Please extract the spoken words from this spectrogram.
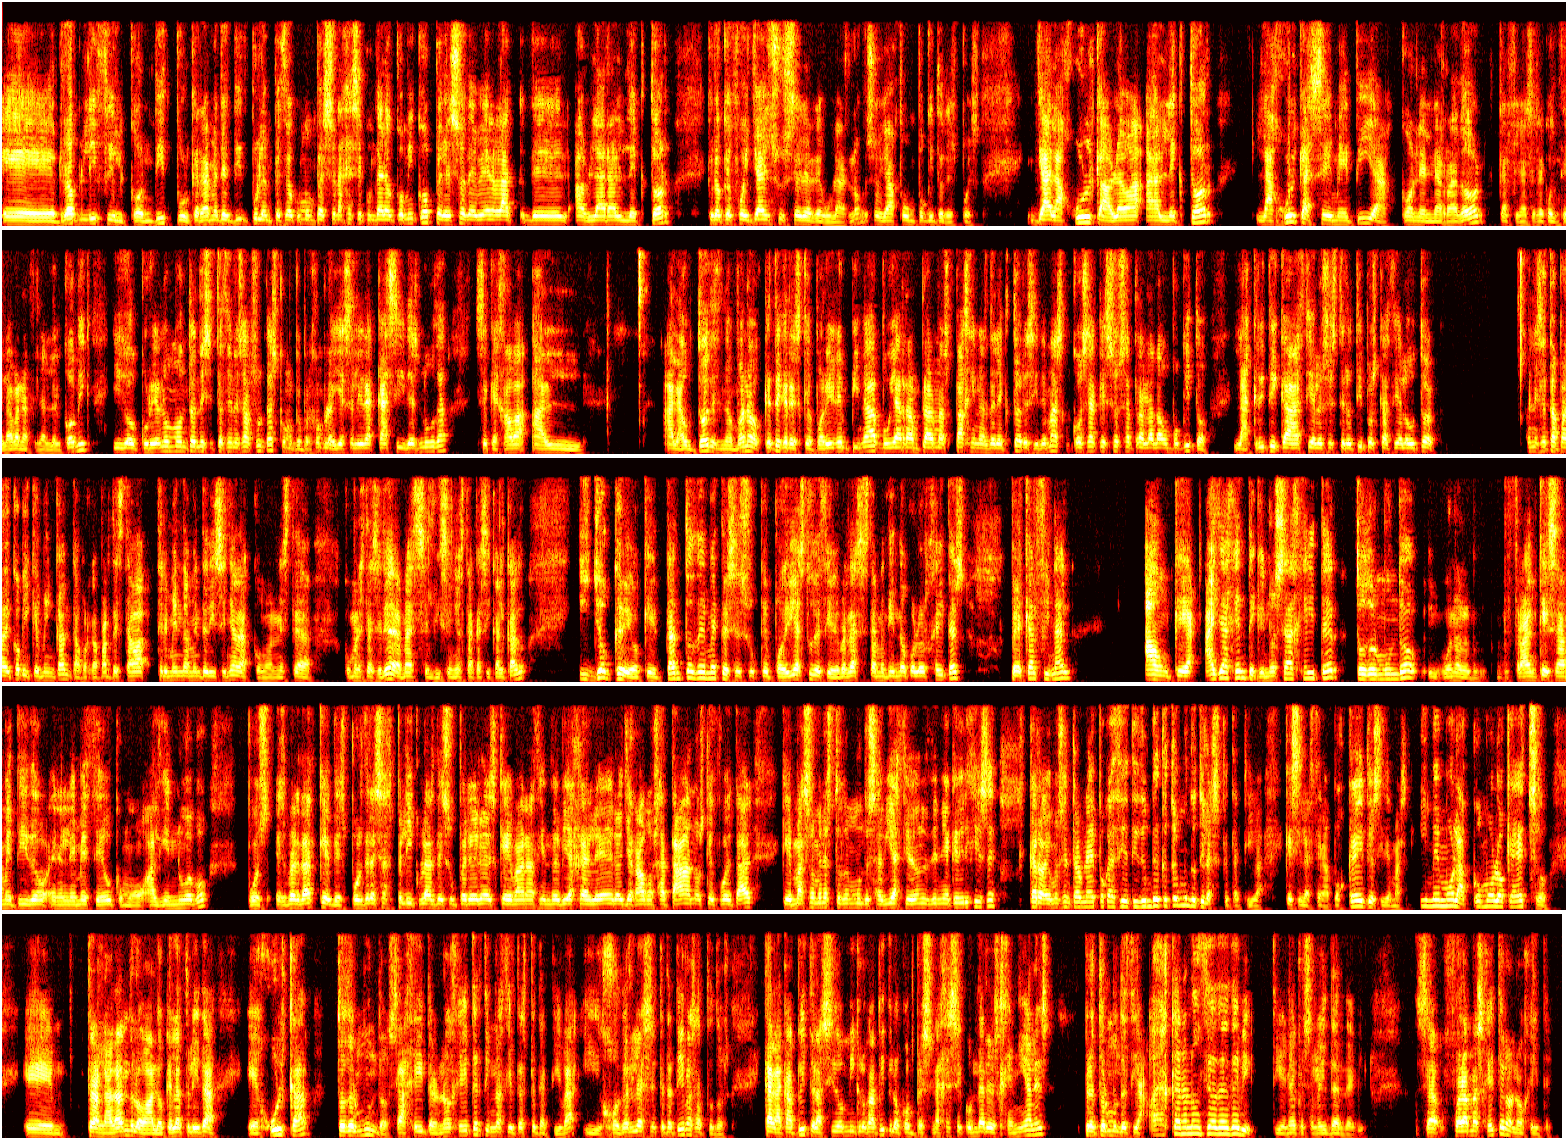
eh, Rob Liefeld con Deadpool, que realmente Deadpool empezó como un personaje secundario cómico, pero eso de, de hablar al lector, creo que fue ya en su serie regular, ¿no? Eso ya fue un poquito después. Ya la Hulka hablaba al lector, la Hulka se metía con el narrador, que al final se reconciliaban al final del cómic, y ocurrían un montón de situaciones absurdas, como que, por ejemplo, ella saliera casi desnuda, se quejaba al, al autor diciendo, bueno, ¿qué te crees? Que por ir en pin-up voy a ramplar más páginas de lectores y demás, cosa que eso se ha trasladado un poquito, la crítica hacia los estereotipos que hacía el autor en esa etapa de cómic que me encanta, porque aparte estaba tremendamente diseñada como en esta, como en esta serie, además el diseño está casi calcado, y yo creo que tanto de meterse su, que podrías tú decir, es verdad, se está metiendo con los haters, pero es que al final aunque haya gente que no sea hater, todo el mundo, bueno, Frank que se ha metido en el MCU como alguien nuevo, pues es verdad que después de esas películas de superhéroes que van haciendo el viaje del héroe, llegamos a Thanos, que fue tal, que más o menos todo el mundo sabía hacia dónde tenía que dirigirse, claro, hemos entrado en una época de certidumbre que todo el mundo tiene la expectativa, que si la escena post y demás. Y me mola cómo lo que ha hecho, eh, trasladándolo a lo que es la actualidad, eh, todo el mundo, sea hater o no hater, tiene una cierta expectativa y joderle las expectativas a todos. Cada capítulo ha sido un microcapítulo con personajes secundarios geniales, pero todo el mundo decía, ah, es que han anunciado Daredevil. Tiene que salir Daredevil. O sea, fuera más hater o no hater.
